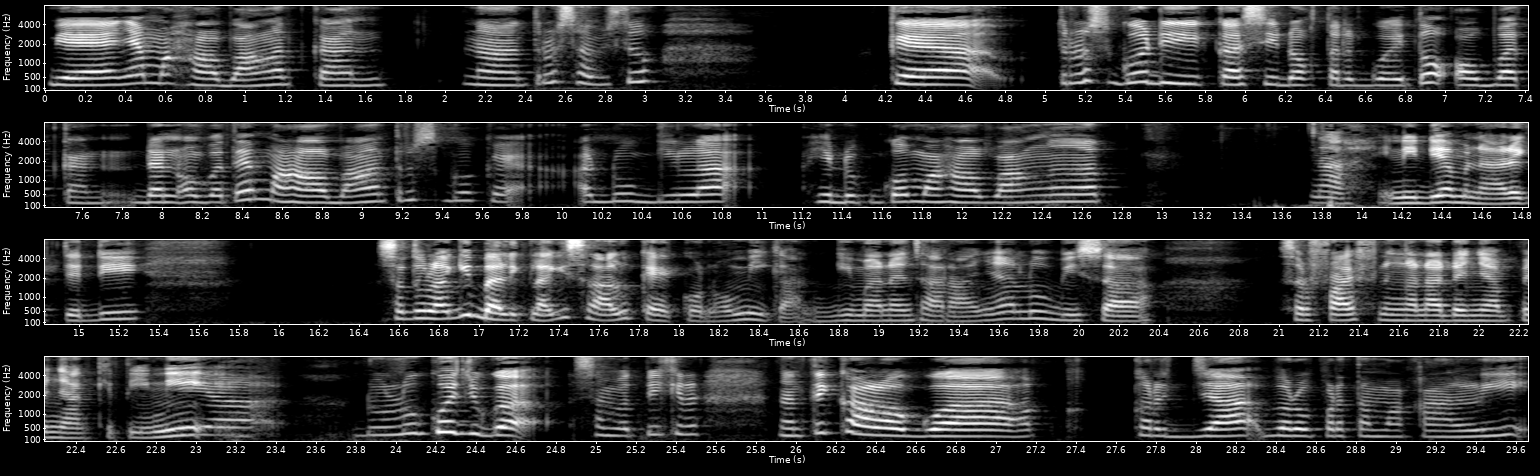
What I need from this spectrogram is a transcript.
biayanya mahal banget kan. Nah terus habis itu kayak terus gue dikasih dokter gue itu obat kan. Dan obatnya mahal banget. Terus gue kayak aduh gila hidup gue mahal banget Nah, ini dia menarik. Jadi satu lagi balik lagi selalu ke ekonomi kan. Gimana caranya lu bisa survive dengan adanya penyakit ini? Iya, dulu gue juga sempat pikir nanti kalau gue kerja baru pertama kali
